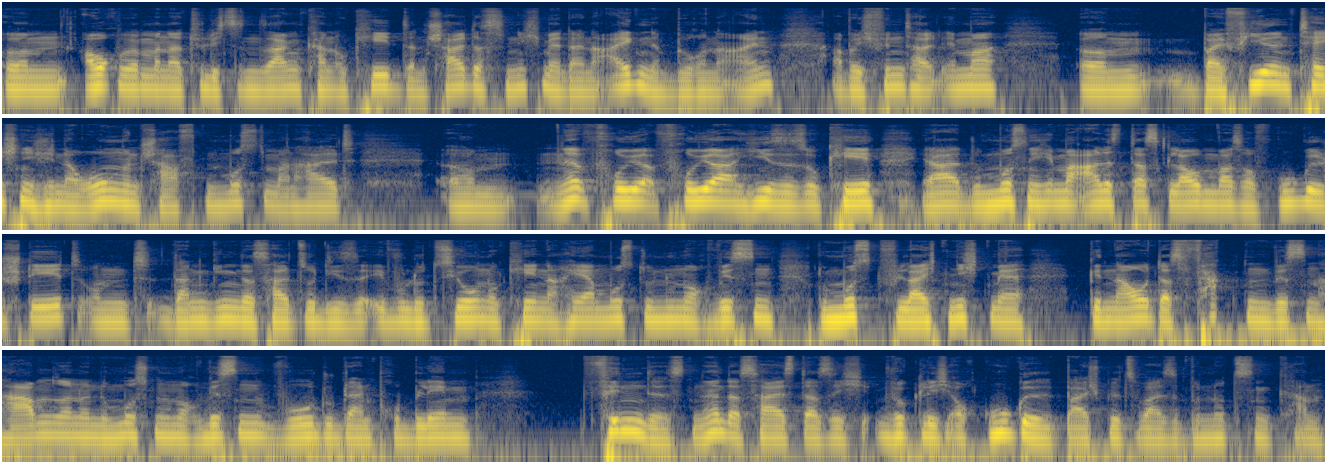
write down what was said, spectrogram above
Ähm, auch wenn man natürlich dann sagen kann, okay, dann schaltest du nicht mehr deine eigene Birne ein. Aber ich finde halt immer, ähm, bei vielen technischen Errungenschaften musste man halt ähm, ne, früher, früher hieß es, okay, ja, du musst nicht immer alles das glauben, was auf Google steht. Und dann ging das halt so diese Evolution, okay, nachher musst du nur noch wissen, du musst vielleicht nicht mehr genau das Faktenwissen haben, sondern du musst nur noch wissen, wo du dein Problem findest. Ne? Das heißt, dass ich wirklich auch Google beispielsweise benutzen kann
